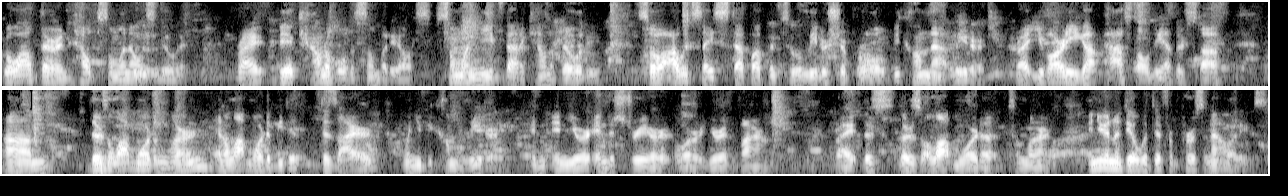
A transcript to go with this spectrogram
go out there and help someone else do it right? Be accountable to somebody else. Someone needs that accountability. So i would say step up into a leadership role. Become that leader right? You've already got past all the other stuff. Um, there's a lot more to learn and a lot more to be de- desired when you become a leader in, in your industry or, or your environment right? There's there's a lot more to, to learn. And you're going to deal with different personalities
